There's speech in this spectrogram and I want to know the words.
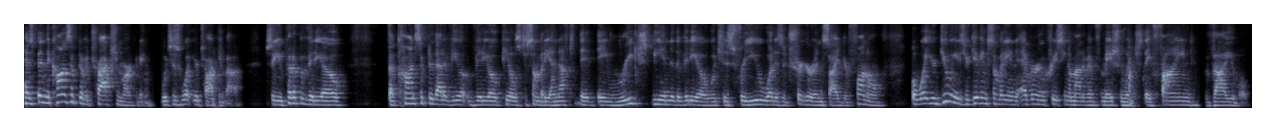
has been the concept of attraction marketing, which is what you're talking about. So you put up a video. The concept of that video appeals to somebody enough that they reach the end of the video, which is for you what is a trigger inside your funnel. But what you're doing is you're giving somebody an ever increasing amount of information which they find valuable.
